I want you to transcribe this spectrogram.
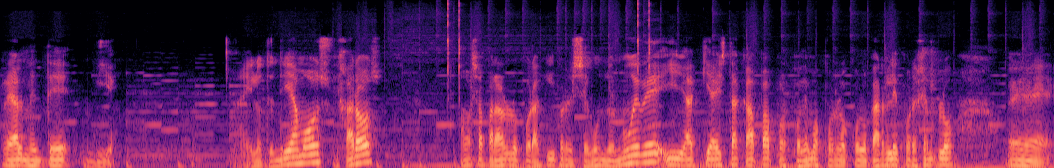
realmente bien. Ahí lo tendríamos fijaros. Vamos a pararlo por aquí por el segundo 9 y aquí a esta capa pues podemos colocarle por ejemplo eh,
